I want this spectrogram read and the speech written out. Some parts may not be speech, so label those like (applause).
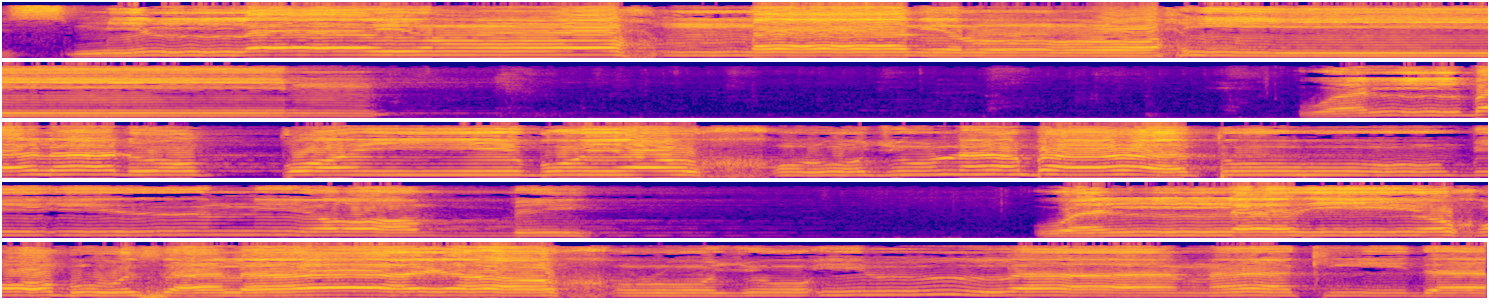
بسم الله الرحمن الرحيم. والبلد الطيب يخرج نباته بإذن ربه. والذي خبث لا يخرج إلا نكدا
